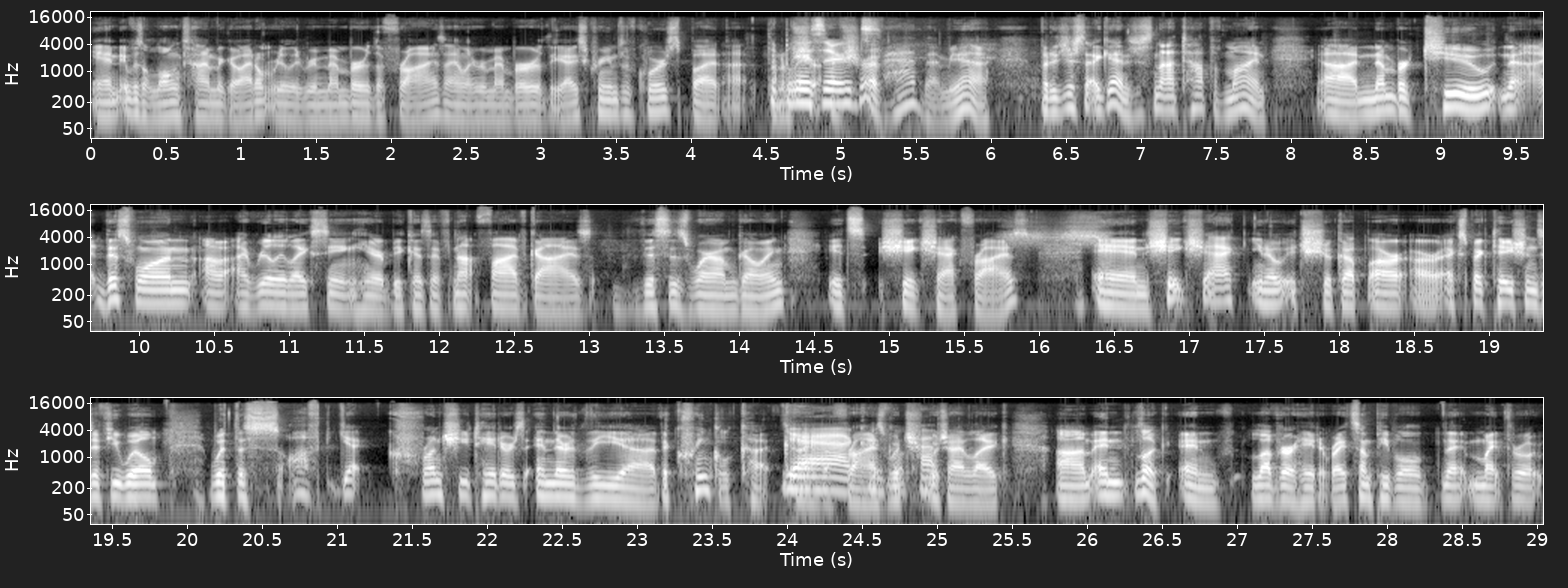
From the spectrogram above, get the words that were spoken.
And it was a long time ago. I don't really remember the fries. I only remember the ice creams, of course, but, uh, but I'm, sure, I'm, sure, I've had them. Yeah. But it just, again, it's just not top of mind. Uh, number two, this one uh, I really like seeing here because if not Five Guys, this is where I'm going. It's Shake Shack fries. And Shake Shack, you know, it shook up our, our expectations, if you will, with the soft yet crunchy taters, and they're the uh, the crinkle cut kind Yeah, of fries, which cut. which I like. Um, and look, and love it or hate it, right? Some people that might throw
